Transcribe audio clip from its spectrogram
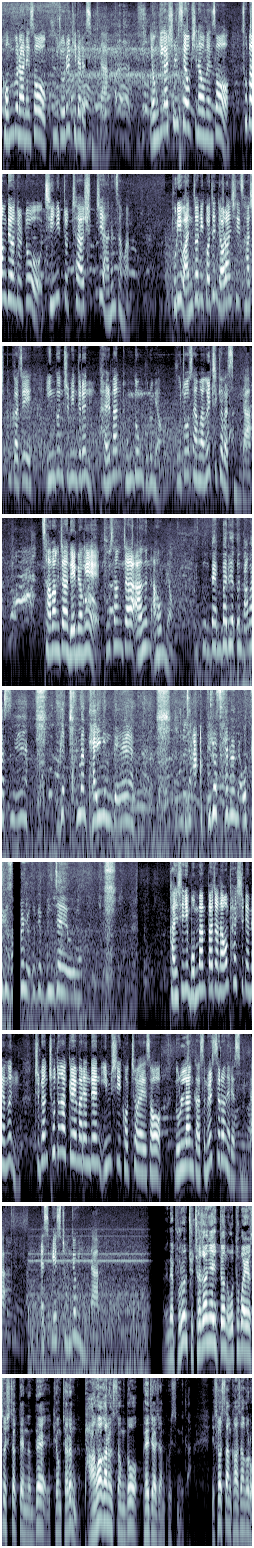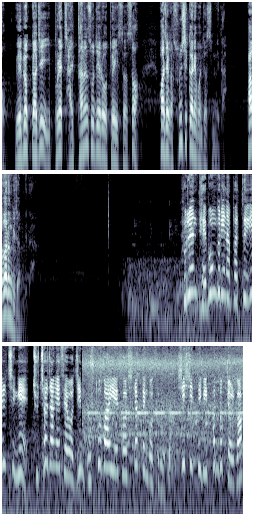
건물 안에서 구조를 기다렸습니다. 연기가 쉴 새 없이 나오면서 소방대원들도 진입조차 쉽지 않은 상황. 불이 완전히 꺼진 11시 40분까지 인근 주민들은 발만 동동 구르며 구조 상황을 지켜봤습니다. 사망자 4명에 부상자 99명. 또 맨발이라도 나왔으니 그게 정말 다행인데 앞으로 사느냐 어떻게 사느냐 그게 문제예요. 간신히 몸만 빠져나온 80여 명은 주변 초등학교에 마련된 임시 거처에서 놀란 가슴을 쓸어내렸습니다. SBS 정경인입니다. 네, 불은 주차장에 있던 오토바이에서 시작됐는데 경찰은 방화 가능성도 배제하지 않고 있습니다. 이 설상가상으로 외벽까지 이 불에 잘 타는 소재로 돼 있어서 화재가 순식간에 번졌습니다. 박아름 기자입니다. 불은 대봉그린 아파트 1층에 주차장에 세워진 오토바이에서 시작된 것으로 CCTV 판독 결과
